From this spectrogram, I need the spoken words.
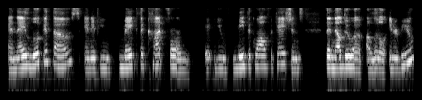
And they look at those and if you make the cut for you meet the qualifications then they'll do a, a little interview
